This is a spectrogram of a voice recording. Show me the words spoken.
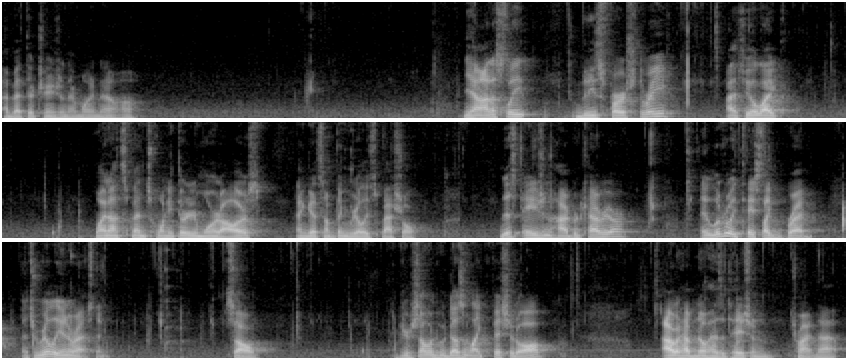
I bet they're changing their mind now, huh? Yeah, honestly, these first three, I feel like why not spend 20, 30 more dollars and get something really special? this Asian hybrid caviar, it literally tastes like bread. It's really interesting. So, if you're someone who doesn't like fish at all, I would have no hesitation trying that.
